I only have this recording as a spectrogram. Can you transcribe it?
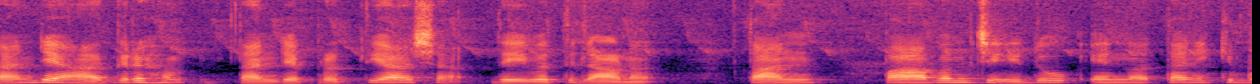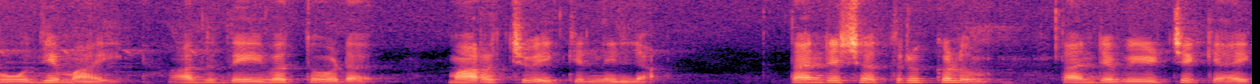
തന്റെ ആഗ്രഹം തന്റെ പ്രത്യാശ ദൈവത്തിലാണ്. താൻ പാപം ചെയ്തു എന്ന് തനിക്ക് ബോധ്യമായി. അത് ദൈവത്തോട് മറച്ചു വയ്ക്കുന്നില്ല തന്റെ ശത്രുക്കളും തന്റെ വീഴ്ചയ്ക്കായി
